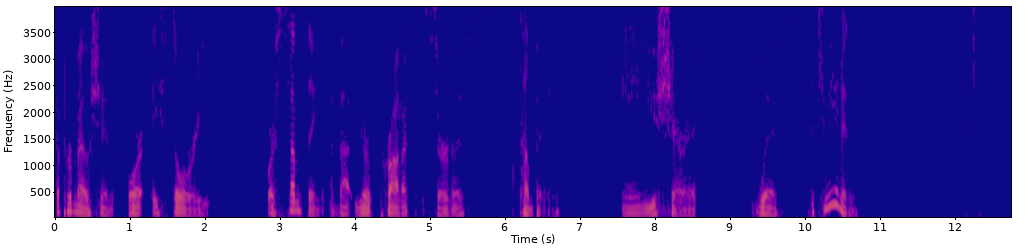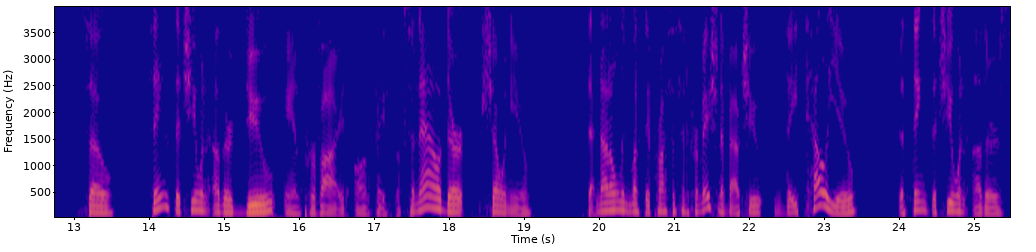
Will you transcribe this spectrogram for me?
a promotion or a story or something about your product, service, company and you share it with the community. So, things that you and other do and provide on Facebook. So now they're showing you that not only must they process information about you, they tell you the things that you and others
